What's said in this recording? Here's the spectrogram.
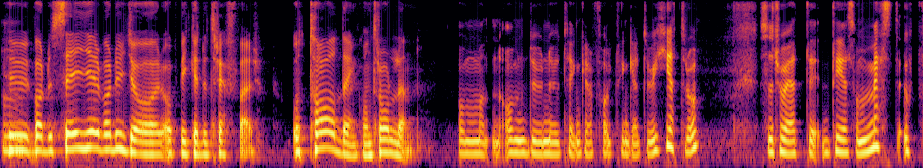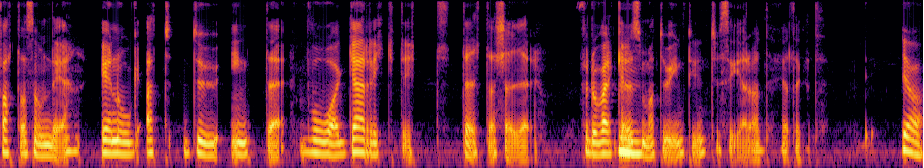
hur, vad du säger, vad du gör och vilka du träffar. Och ta den kontrollen. Om, man- om du nu tänker att folk tänker att du är hetero så tror jag att det, det som mest uppfattas som det är nog att du inte vågar riktigt dejta tjejer. För då verkar det Mm. som att du inte är intresserad. helt enkelt. Ja,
